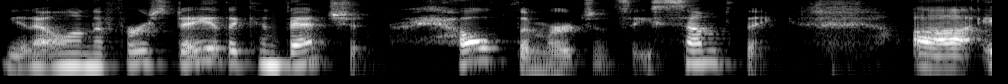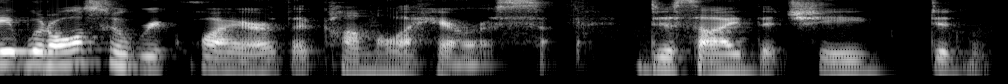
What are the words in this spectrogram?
you know, on the first day of the convention, health emergency, something. Uh, it would also require that Kamala Harris decide that she didn't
